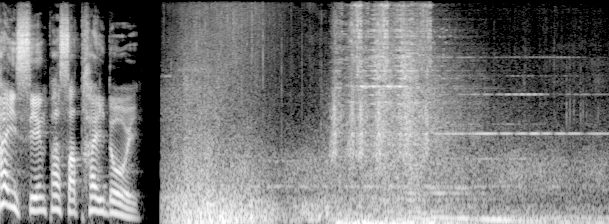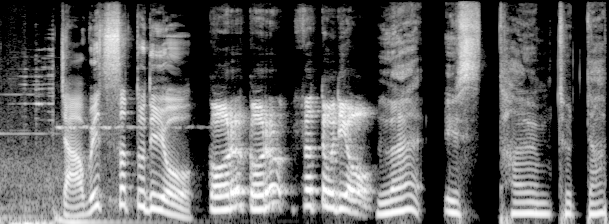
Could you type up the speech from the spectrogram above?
ให้เสียงภาษาไทยโดย จาวิสสตูดิโอโกรุโกรุสตูดิโอ และ it's time to dub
